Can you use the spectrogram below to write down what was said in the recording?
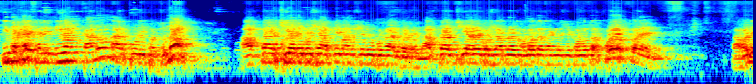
কি দেখায়? খালি নিয়ম কানুন আর পরিবর্তন আপনার চেয়ারে বসে আপনি মানুষের উপকার করেন। আপনার চেয়ারে বসে আপনার ক্ষমতা থাকলে সে ক্ষমতা প্রয়োগ করেন। তাহলে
